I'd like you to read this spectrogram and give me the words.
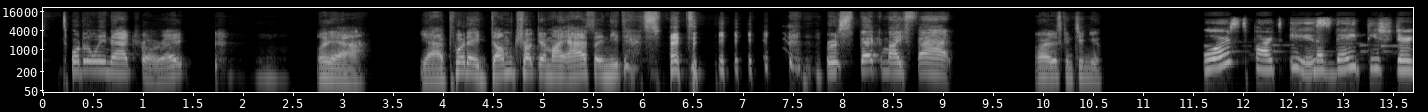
totally natural, right? Oh yeah, yeah. I put a dump truck in my ass. I need to respect respect my fat. All right, let's continue. Worst part is that they teach their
